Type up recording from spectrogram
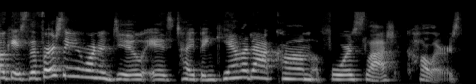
Okay, so the first thing you want to do is type in canva.com forward slash colors.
